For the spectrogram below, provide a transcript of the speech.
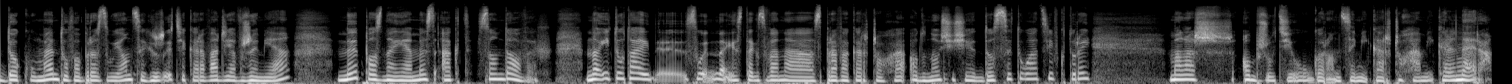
dokumentów obrazujących życie Caravaggia w Rzymie my poznajemy z akt sądowych. No i tutaj e, słynna jest tak zwana sprawa Karczocha, odnosi się do sytuacji, w której malarz obrzucił gorącymi karczochami kelnera.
